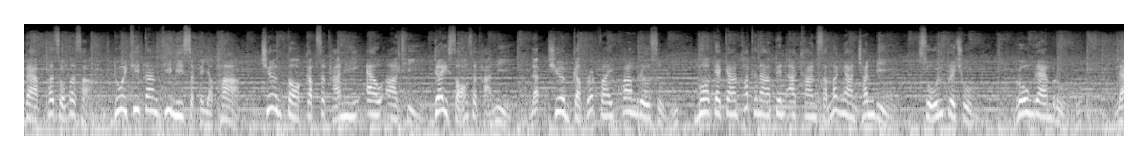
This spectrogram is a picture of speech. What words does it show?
แบบผสมผสานด้วยที่ตั้งที่มีศักยภาพ ชื่อมต่อกับสถานี LRT ได้ 2 สถานี และเชื่อมกับรถไฟความเร็วสูงเหมาะแก่การพัฒนาเป็นอาคารสำนักงานชั้นดี ศูนย์ประชุม โรงแรมหรู และ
